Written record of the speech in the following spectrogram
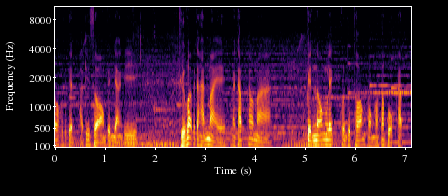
2561ผลัดที่ 2 เป็นอย่างดี ถือว่าเป็นทหารใหม่นะครับเข้ามาเป็นน้องเล็กคนสุดท้องของกองทัพบกครับ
